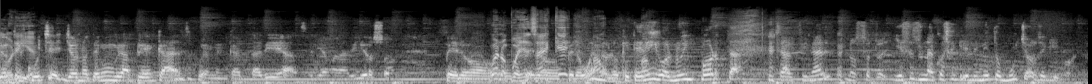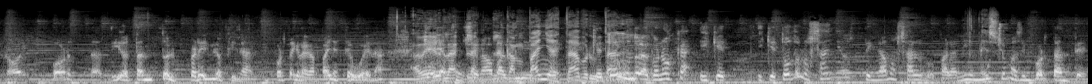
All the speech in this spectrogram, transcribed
categoría. escuche, yo no tengo un Gran Prix en Cannes, pues me encantaría, sería maravilloso. Pero, Bueno, pues, pero, ¿sabes qué? pero bueno, Vamos- lo que te vamos- digo, no importa. O sea, al final nosotros, y esa es una cosa que yo le meto mucho a los equipos, no importa, tío, tanto el premio final, importa que la campaña esté buena. A que ver, haya la- funcionado la- campaña cliente, está Que todo brutal. el mundo la conozca y que, y que todos los años tengamos algo. Para mí es mucho más importante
